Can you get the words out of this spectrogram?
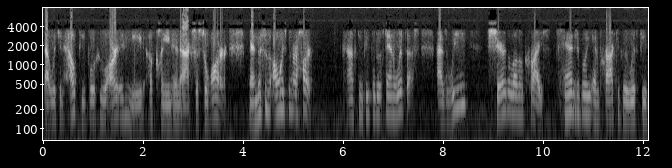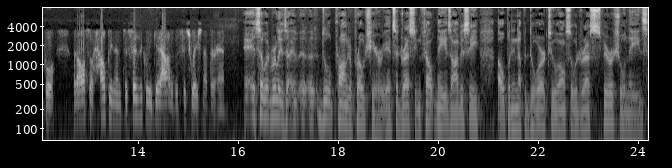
that we can help people who are in need of clean and access to water. And this has always been our heart asking people to stand with us as we share the love of Christ tangibly and practically with people, but also helping them to physically get out of the situation that they're in. And so it really is a, a dual pronged approach here. It's addressing felt needs, obviously opening up a door to also address spiritual needs.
